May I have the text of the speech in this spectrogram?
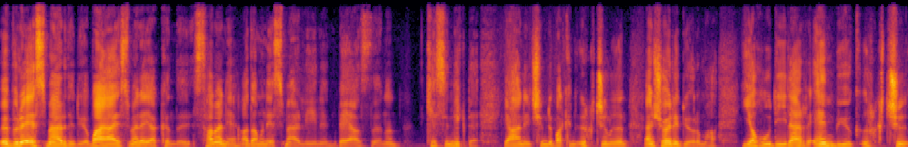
Öbürü esmerdi diyor. Bayağı esmere yakındı. Sana ne adamın esmerliğinin, beyazlığının? Kesinlikle. Yani şimdi bakın ırkçılığın. Ben şöyle diyorum. Yahudiler en büyük ırkçı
